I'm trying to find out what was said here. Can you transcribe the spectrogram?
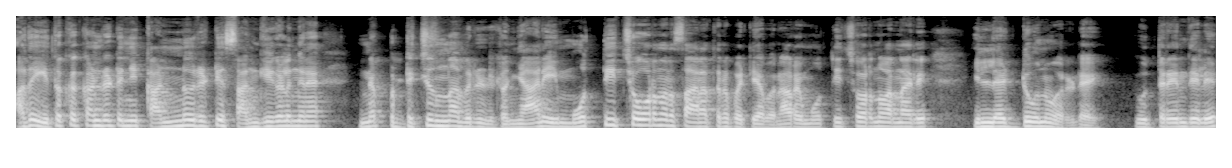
അതെ ഇതൊക്കെ കണ്ടിട്ട് ഇനി കണ്ണുരുട്ടി സംഖ്യകൾ ഇങ്ങനെ എന്നെ പിടിച്ചു നിന്നാൽ വരുന്നുണ്ട് കേട്ടോ ഞാൻ ഈ മൊത്തിച്ചോറ് എന്ന സാധനത്തിനെ പറ്റിയാ പറഞ്ഞു. അറിയാം? മൊത്തിച്ചോറ് എന്ന് പറഞ്ഞാൽ ഈ ലഡു എന്ന് പറയും ഉത്തരേന്ത്യയിൽ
